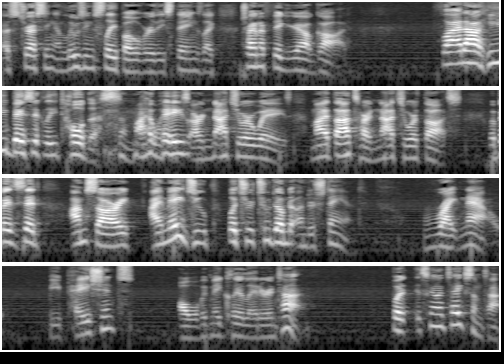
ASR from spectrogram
uh, stressing and losing sleep over these things like trying to figure out God. Flat out, he basically told us, My ways are not your ways. My thoughts are not your thoughts. But basically said, I'm sorry, I made you, but you're too dumb to understand. Right now. Be patient. All will be made clear later in time. But it's going to take some time.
